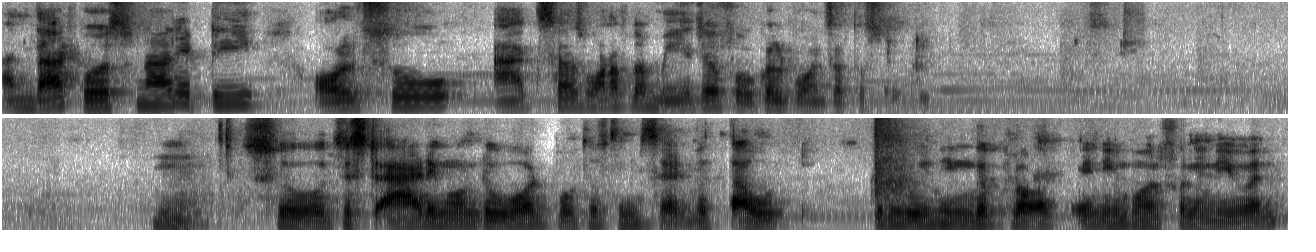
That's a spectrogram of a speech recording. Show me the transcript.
And that personality also acts as one of the major focal points of the story. Hmm. So, just adding on to what both of them said, without ruining the plot anymore for anyone,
